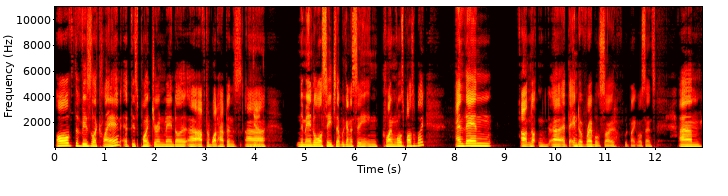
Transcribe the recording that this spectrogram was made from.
of the Vizsla clan at this point during Mandalore uh, after what happens uh, Yeah. the Mandalore siege that we're going to see in Clone Wars possibly, and then oh not uh, at the end of Rebels, so would make more sense. Um,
